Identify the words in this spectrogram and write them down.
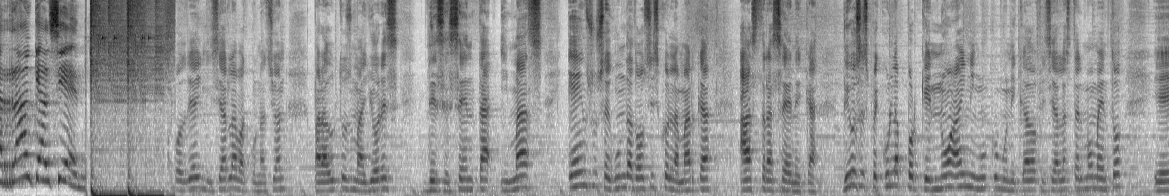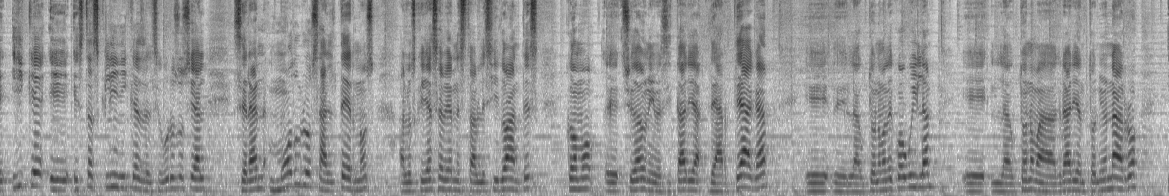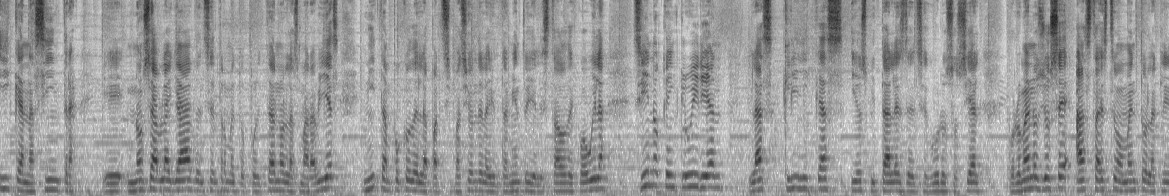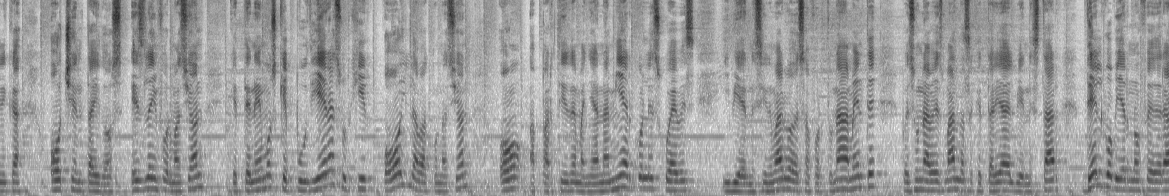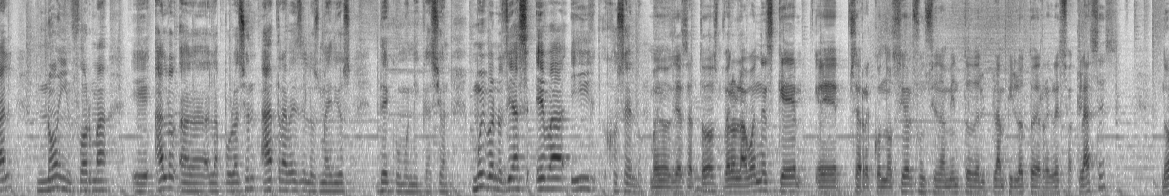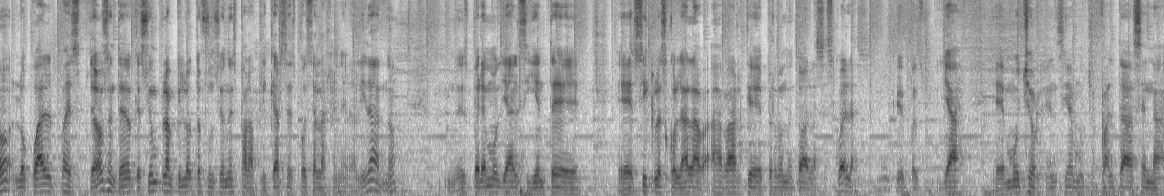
arranque al 100. Podría iniciar la vacunación para adultos mayores de 60 y más en su segunda dosis con la marca AstraZeneca. Digo, se especula porque no hay ningún comunicado oficial hasta el momento eh, y que eh, estas clínicas del Seguro Social serán módulos alternos a los que ya se habían establecido antes, como eh, Ciudad Universitaria de Arteaga, de la Autónoma de Coahuila, la Autónoma Agraria Antonio Narro y Canacintra. Eh, no se habla ya del Centro Metropolitano Las Maravillas, ni tampoco de la participación del Ayuntamiento y el Estado de Coahuila, sino que incluirían las clínicas y hospitales del Seguro Social. Por lo menos yo sé hasta este momento la clínica 82. Es la información que tenemos que pudiera surgir hoy la vacunación o a partir de mañana miércoles, jueves y viernes. Sin embargo, desafortunadamente, pues una vez más la Secretaría del Bienestar del Gobierno Federal no informa eh, a, la población a través de los medios de comunicación. Muy buenos días, Eva y Joselo. Buenos días a todos, pero la buena es que eh, se reconoció el funcionamiento del plan piloto de regreso a clases. ¿no? Lo cual, pues, debemos entender que si un plan piloto funciona es para aplicarse después a la generalidad, ¿no? Esperemos ya el siguiente eh, ciclo escolar abarque, perdón, a todas las escuelas, que pues ya eh, mucha urgencia, mucha falta hacen a,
